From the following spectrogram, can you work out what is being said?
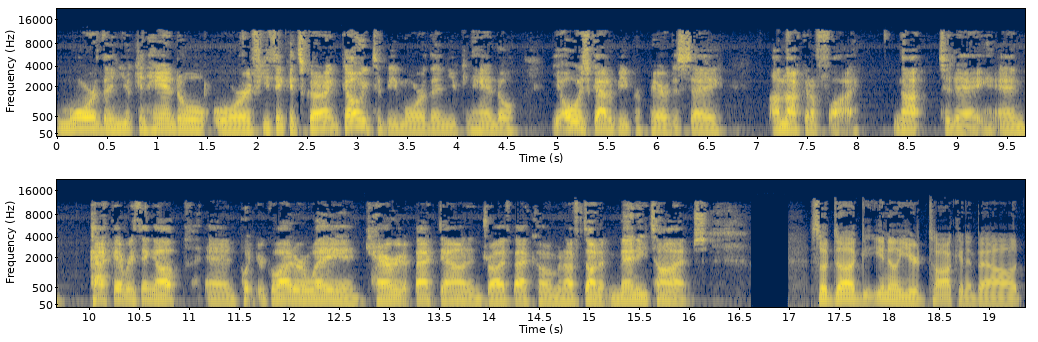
more than you can handle, or if you think it's going, going to be more than you can handle, you always got to be prepared to say, I'm not going to fly, not today, and pack everything up and put your glider away and carry it back down and drive back home. And I've done it many times. So, Doug, you know, you're talking about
